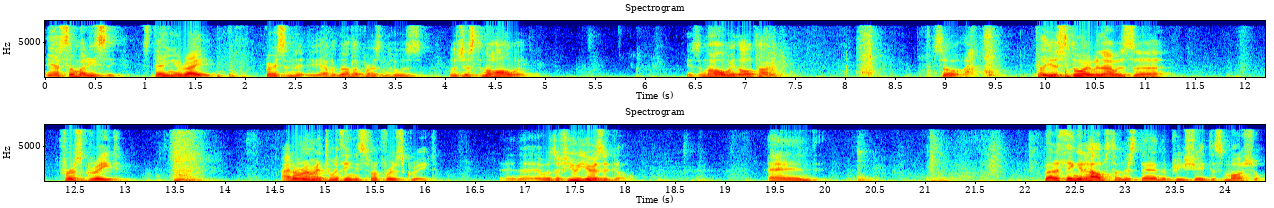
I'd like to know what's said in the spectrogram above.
You have somebody staying your right person. You have another person who's who's just in the hallway. He's in the hallway the whole time. So, I'll tell you a story. When I was uh, first grade, I don't remember two things from first grade. And it was a few years ago. And but I think it helps to understand, and appreciate this mashal.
